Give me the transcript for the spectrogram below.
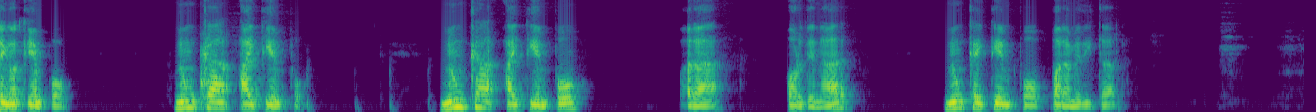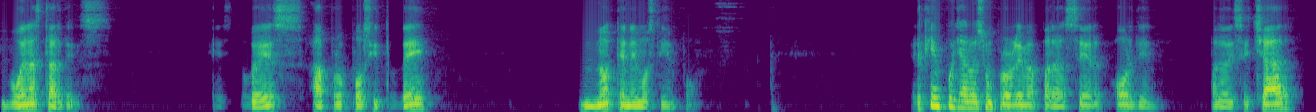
Tengo tiempo. Nunca hay tiempo. Nunca hay tiempo para ordenar. Nunca hay tiempo para meditar. Buenas tardes. Esto es a propósito de no tenemos tiempo. El tiempo ya no es un problema para hacer orden, para desechar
